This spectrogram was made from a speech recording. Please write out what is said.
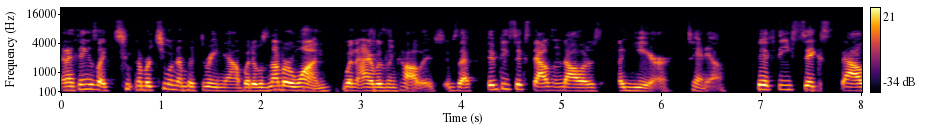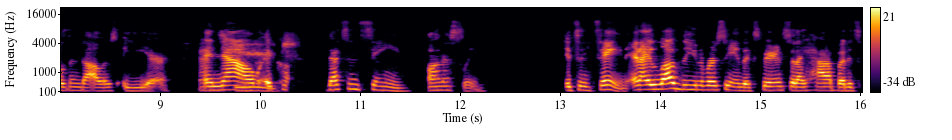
And i think it's like two, number two and number three now but it was number one when i was in college. It was at $56000 a year tanya. $56000 a year. That's and now it, that's insane honestly. It's insane. And i love the university and the experience that i have but it's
